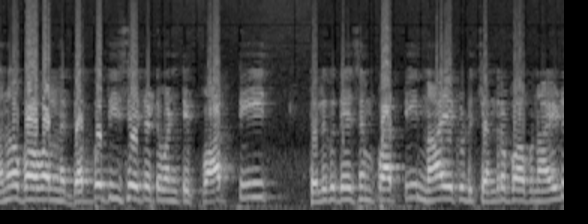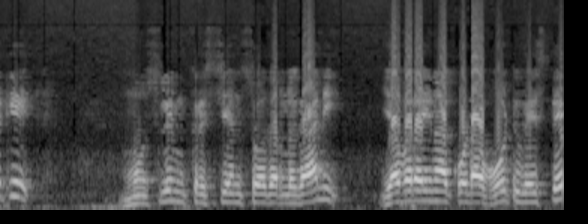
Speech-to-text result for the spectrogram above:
మనోభావాలను దెబ్బతీసేటటువంటి పార్టీ తెలుగుదేశం పార్టీ నాయకుడు చంద్రబాబు నాయుడికి ముస్లిం క్రిస్టియన్ సోదరులు కానీ ఎవరైనా కూడా ఓటు వేస్తే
